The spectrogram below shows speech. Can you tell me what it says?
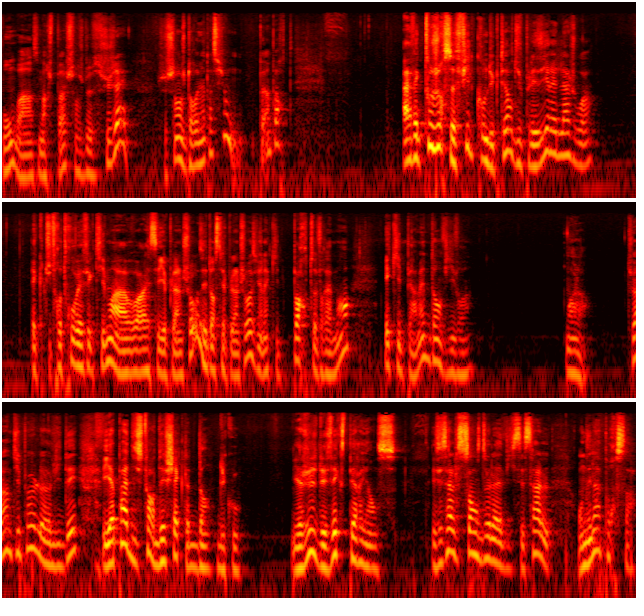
Bon, bah, ça marche pas, je change de sujet. Je change d'orientation, peu importe. Avec toujours ce fil conducteur du plaisir et de la joie. Et que tu te retrouves effectivement à avoir essayé plein de choses, et dans ces plein de choses, il y en a qui te portent vraiment et qui te permettent d'en vivre. Voilà. Tu vois un petit peu l'idée? Il n'y a pas d'histoire d'échec là-dedans, du coup. Il y a juste des expériences. Et c'est ça le sens de la vie. C'est ça, on est là pour ça.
